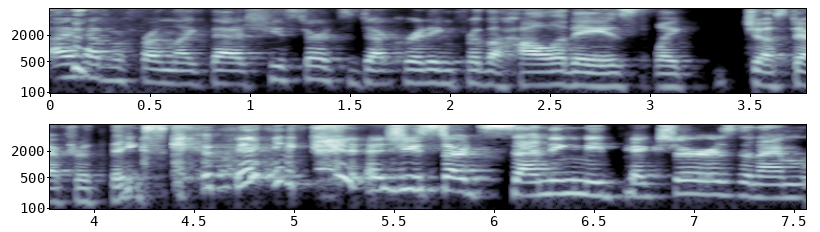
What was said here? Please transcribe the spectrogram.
I have a friend like that. She starts decorating for the holidays like just after Thanksgiving and she starts sending me pictures and I'm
